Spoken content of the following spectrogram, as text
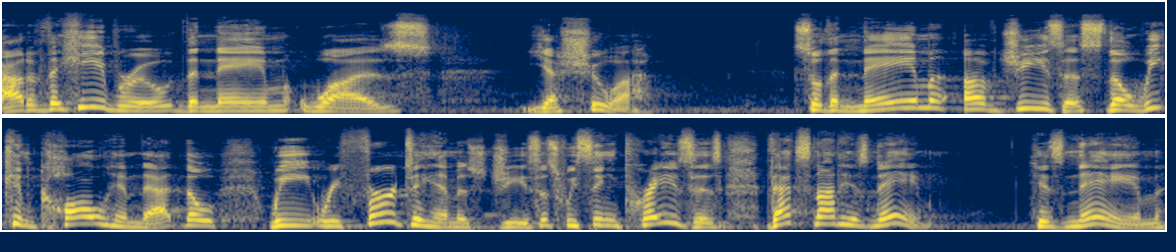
Out of the Hebrew, the name was Yeshua. So, the name of Jesus, though we can call him that, though we refer to him as Jesus, we sing praises, that's not his name. His name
